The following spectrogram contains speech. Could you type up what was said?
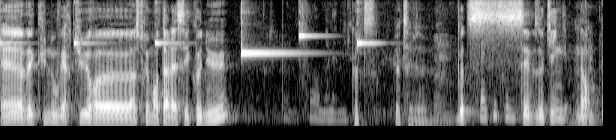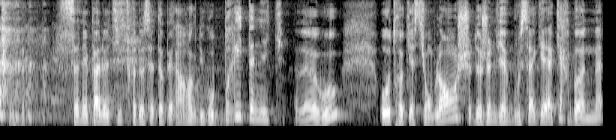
euh, avec une ouverture euh, instrumentale assez connue. God, Save the... King Non, ce n'est pas le titre de cet opéra rock du groupe britannique The Who. Autre question blanche de Geneviève Boussaguet à Carbone.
